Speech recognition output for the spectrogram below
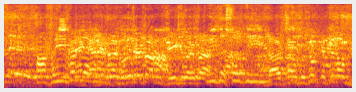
ਉੱਥੇ ਤੁਹਾਨੂੰ ਠੀਕ ਲੱਗਦਾ। ਕੀ ਦੱਸੋ ਤੁਸੀਂ। ਡਾਕਟਰ ਦੱਸੋ ਕਿੱਥੇ ਤੁਹਾਨੂੰ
